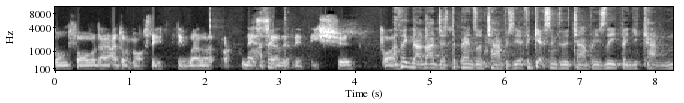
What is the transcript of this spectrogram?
going forward. I, I don't know if they, they will or, necessarily well, they, they should. But I think that that just depends on Champions League. If he gets into the Champions League, then you can't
